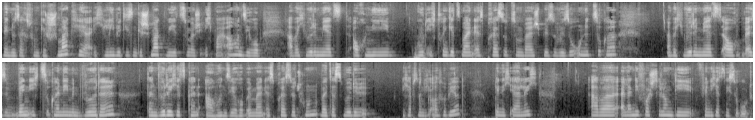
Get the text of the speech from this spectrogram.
Wenn du sagst vom Geschmack her, ich liebe diesen Geschmack, wie jetzt zum Beispiel ich bei Ahornsirup, aber ich würde mir jetzt auch nie Gut, ich trinke jetzt meinen Espresso zum Beispiel sowieso ohne Zucker. Aber ich würde mir jetzt auch, also wenn ich Zucker nehmen würde, dann würde ich jetzt keinen Ahornsirup in meinen Espresso tun, weil das würde, ich habe es noch nicht ausprobiert, bin ich ehrlich. Aber allein die Vorstellung, die finde ich jetzt nicht so gut.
